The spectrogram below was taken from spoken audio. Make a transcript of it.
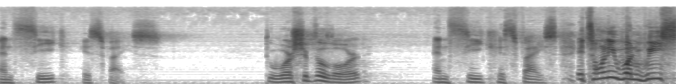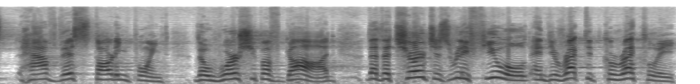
and seek his face. To worship the Lord and seek his face. It's only when we have this starting point, the worship of God, that the church is really fueled and directed correctly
